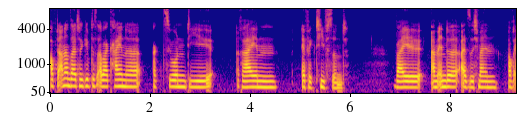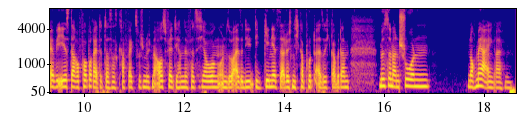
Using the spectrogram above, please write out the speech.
auf der anderen Seite gibt es aber keine Aktionen, die rein effektiv sind. Weil am Ende, also ich meine, auch RWE ist darauf vorbereitet, dass das Kraftwerk zwischendurch mal ausfällt. Die haben eine Versicherung und so. Also die, die gehen jetzt dadurch nicht kaputt. Also ich glaube, da müsste man schon noch mehr eingreifen.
